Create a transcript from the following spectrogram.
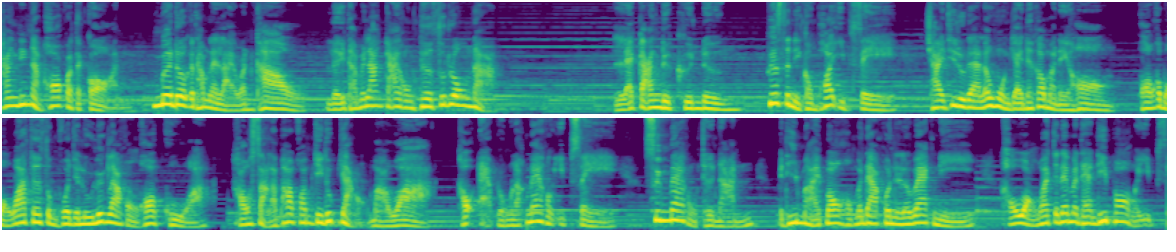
ครั้งนี้หนักข้อกว่าแต่ก่อน เมื่อโดนกระทำหลาย ๆ วันเข้า เลยทำให้ร่างกายของเธอทรุดลงหนัก และกลางดึกคืนหนึ่ง เพื่อนสนิทของพ่ออิบเซชายที่ดูแลและห่วงใยเธอเข้ามาในห้อง พร้อมกับบอกว่าเธอสมควรจะรู้เรื่องราวของครอบครัว เขาสารภาพความจริงทุกอย่างออกมาว่า เขาแอบหลงรักแม่ของอิบเซ ซึ่งแม่ของเธอนั้น เป็นที่หมายปองของบรรดาคนในละแวกนี้ เขาหวังว่าจะได้มาแทนที่พ่อของอิบเซ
